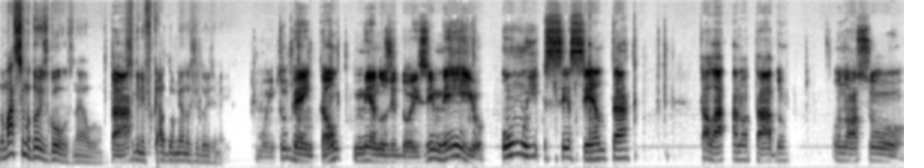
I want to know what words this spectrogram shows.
No máximo dois gols, né? O tá. significado do menos de dois e meio. Muito bem, então menos de dois e meio, um e sessenta, tá lá anotado o nosso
